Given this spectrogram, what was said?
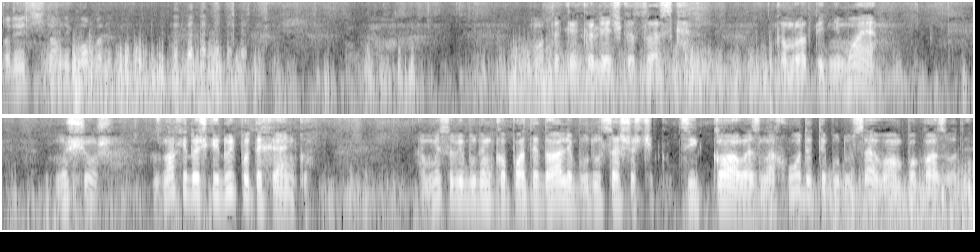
Подивіться, чи там не копане? Ось таке колечко царське. Камрад піднімає. Ну що ж, знахідочки йдуть потихеньку. А ми собі будемо копати далі, буду все, що цікаве знаходити, буду все вам показувати.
